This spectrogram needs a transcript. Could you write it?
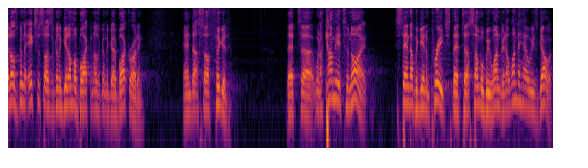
that I was going to exercise, I was going to get on my bike, and I was going to go bike riding. And uh, so I figured that uh, when I come here tonight to stand up again and preach, that uh, some will be wondering, I wonder how he's going.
